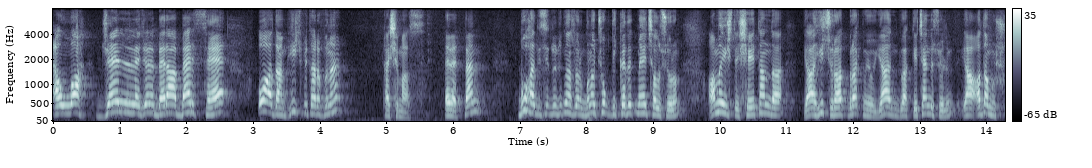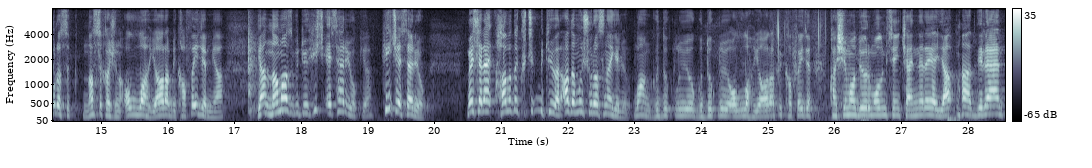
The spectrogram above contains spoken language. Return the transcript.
Allah Celle Celle beraberse o adam hiçbir tarafını kaşımaz. Evet ben bu hadisi duyduktan sonra buna çok dikkat etmeye çalışıyorum. Ama işte şeytan da ya hiç rahat bırakmıyor. Ya bak geçen de söyledim. Ya adamın şurası nasıl kaşınıyor? Allah ya Rabbi kafayı yiyeceğim ya. Ya namaz bitiyor hiç eser yok ya. Hiç eser yok. Mesela halıda küçük bir tüy var. Adamın şurasına geliyor. Lan gıdıklıyor, gıdıklıyor. Allah ya Rabbi kafayı. Kaşıma diyorum oğlum senin kendine ya. Yapma, diren.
